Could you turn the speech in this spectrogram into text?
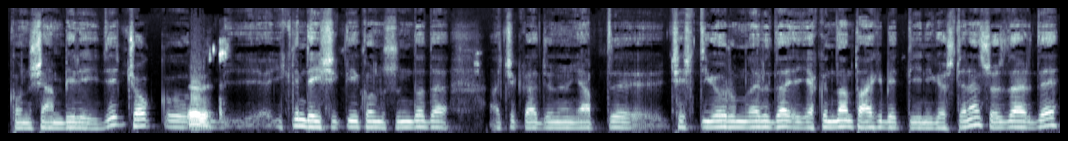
konuşan biriydi. Çok e, evet. iklim değişikliği konusunda da Açık Radyo'nun yaptığı çeşitli yorumları da yakından takip ettiğini gösteren sözlerde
